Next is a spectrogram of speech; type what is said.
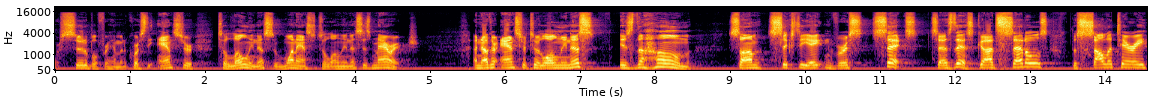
or suitable for him. And of course, the answer to loneliness, one answer to loneliness, is marriage. Another answer to loneliness is the home. Psalm 68 and verse 6 says this God settles the solitary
